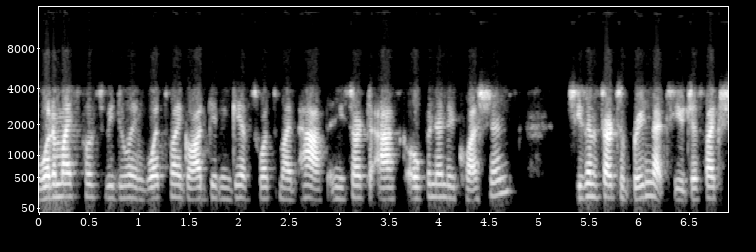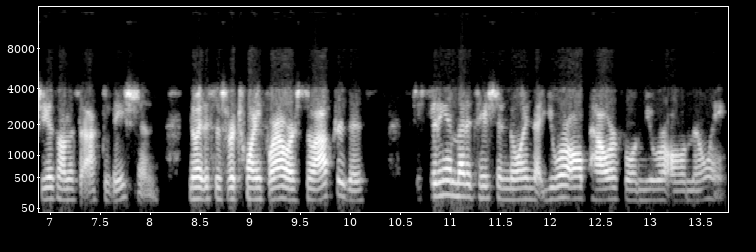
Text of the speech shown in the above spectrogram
What am I supposed to be doing? What's my God given gifts? What's my path? And you start to ask open ended questions. She's going to start to bring that to you just like she is on this activation, knowing this is for 24 hours. So after this, just sitting in meditation, knowing that you are all powerful and you are all knowing.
